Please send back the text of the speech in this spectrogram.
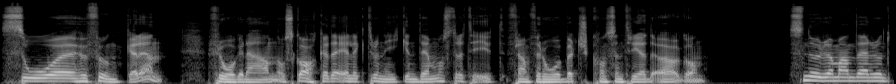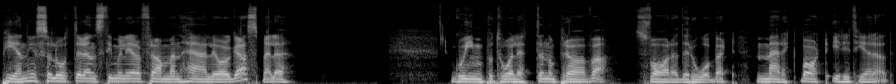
Så eh, hur funkar den? frågade han och skakade elektroniken demonstrativt framför Roberts koncentrerade ögon. Snurrar man den runt penis och låter den stimulera fram en härlig orgasm eller? Gå in på toaletten och pröva, svarade Robert, märkbart irriterad.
